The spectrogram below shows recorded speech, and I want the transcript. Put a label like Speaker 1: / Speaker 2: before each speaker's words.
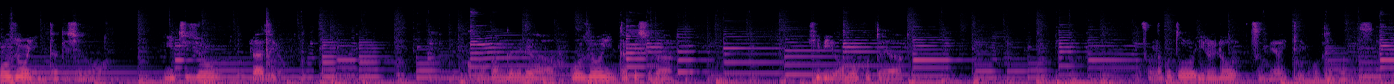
Speaker 1: 北条院武しの日常ラジオ。この番組では北条院けしが日々思うことやそんなことをいろいろつぶやいていこうと思います。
